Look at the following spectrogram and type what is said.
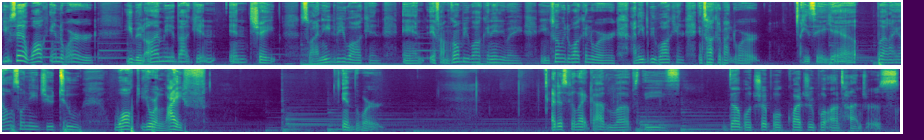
You said walk in the word. You've been on me about getting in shape, so I need to be walking. And if I'm going to be walking anyway, and you told me to walk in the word, I need to be walking and talking about the word. He said, Yeah, but I also need you to walk your life in the Word. I just feel like God loves these double, triple, quadruple entendres.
